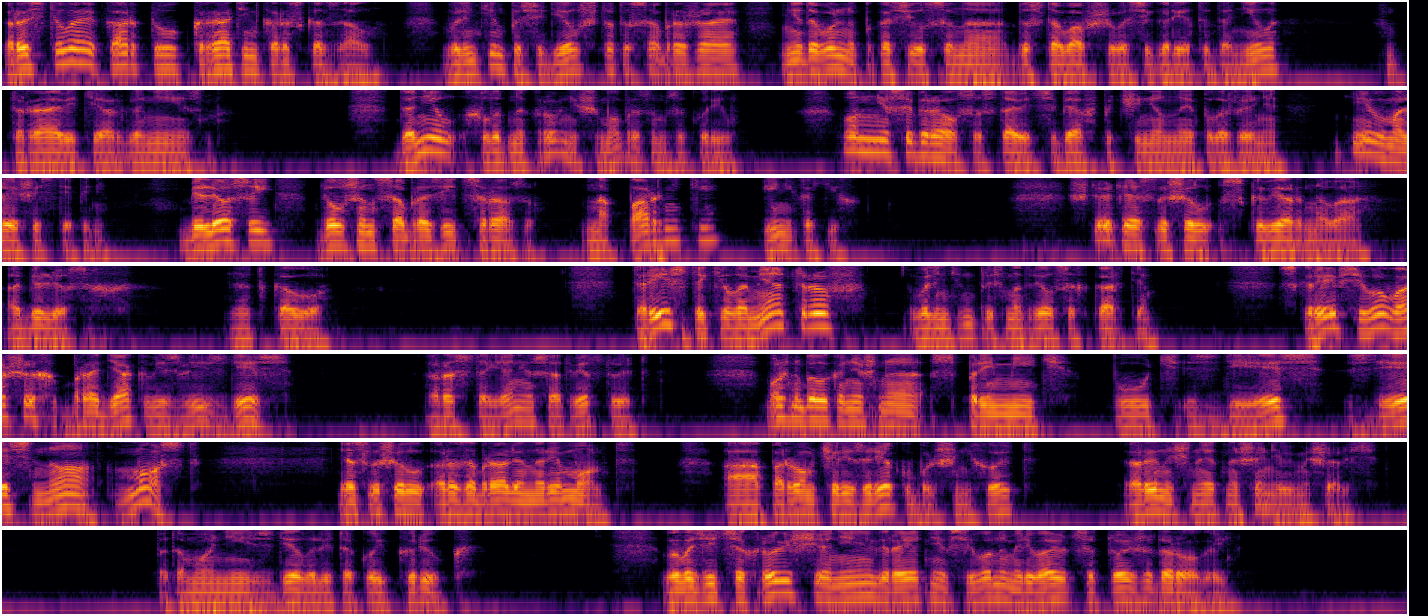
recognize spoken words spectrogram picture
Расстилая карту, кратенько рассказал. Валентин посидел, что-то соображая, недовольно покосился на достававшего сигареты Данила. «Травите организм». Данил хладнокровнейшим образом закурил. Он не собирался ставить себя в подчиненное положение, ни в малейшей степени. Белесый должен сообразить сразу. Напарники и никаких. Что это я слышал скверного о белесах? И от кого? Триста километров, Валентин присмотрелся к карте. Скорее всего, ваших бродяг везли здесь. Расстояние соответствует. Можно было, конечно, спрямить путь здесь, здесь, но мост. Я слышал, разобрали на ремонт, а паром через реку больше не ходит. Рыночные отношения вмешались. Потому они и сделали такой крюк. Вывозить сокровища они, вероятнее всего, намереваются той же дорогой.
